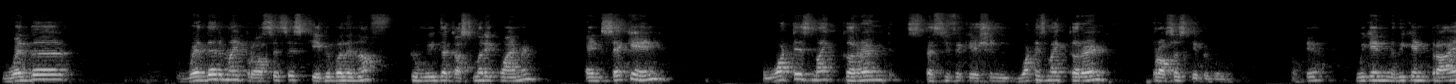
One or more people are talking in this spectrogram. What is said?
Whether whether my process is capable enough to meet the customer requirement. And second, what is my current specification? What is my current process capability? Okay, we can we can try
